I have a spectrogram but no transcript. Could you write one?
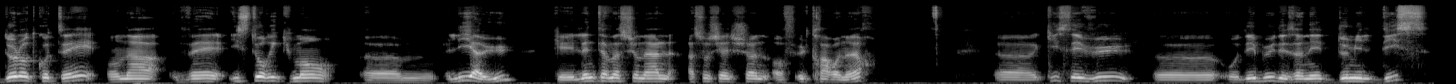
De l'autre côté, on avait historiquement euh, l'IAU, qui est l'International Association of Ultra Runners, qui s'est vu au début des années 2010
